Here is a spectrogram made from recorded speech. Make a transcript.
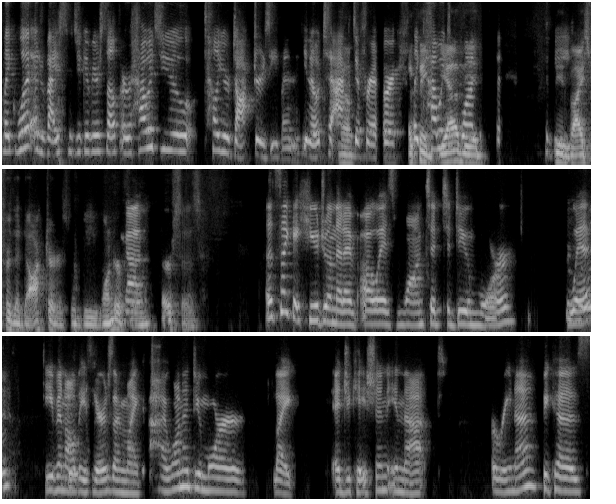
like what advice would you give yourself? Or how would you tell your doctors even you know to act no, different? Or I like think, how would yeah, you want the, the advice for the doctors would be wonderful yeah. nurses. That's like a huge one that i've always wanted to do more mm-hmm. Even all these years, I'm like, ah, I want to do more like education in that arena because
